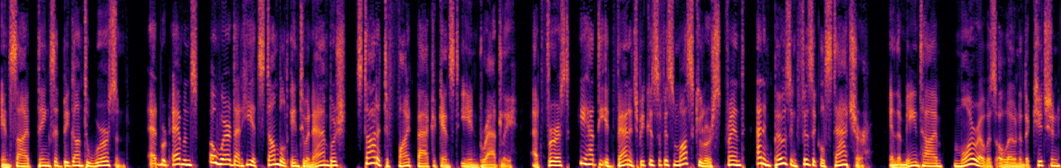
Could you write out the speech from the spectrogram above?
Inside, things had begun to worsen. Edward Evans, aware that he had stumbled into an ambush, started to fight back against Ian Brady. At first, he had the advantage because of his muscular strength and imposing physical stature. In the meantime, Myra was alone in the kitchen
